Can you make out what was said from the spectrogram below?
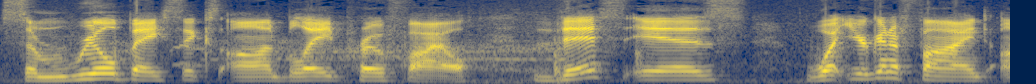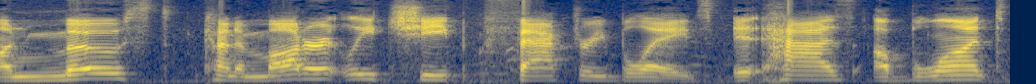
some real basics on blade profile. This is what you're gonna find on most kind of moderately cheap factory blades. It has a blunt,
